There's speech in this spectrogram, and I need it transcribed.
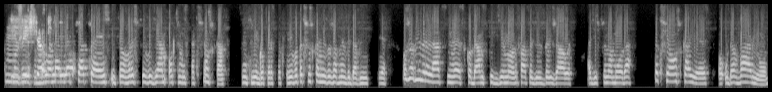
To może jeszcze była najlepsza część i to wreszcie wiedziałam, o czym jest ta książka dzięki jego perspektywie, bo ta książka nie jest o żadnym wydawnictwie, o żadnym relacji męsko-damskiej, gdzie facet jest dojrzały, a dziewczyna młoda ta książka jest o udawaniu,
